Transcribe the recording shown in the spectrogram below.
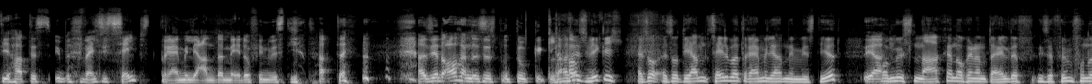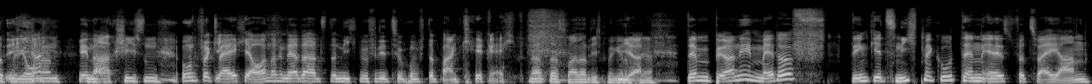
Die hat es, weil sie selbst drei Milliarden bei Madoff investiert hatte. Also sie hat auch an dieses Produkt geglaubt. Das ist wirklich, also, also die haben selber drei Milliarden investiert Ja. und müssen nachher noch einen Teil der, dieser 500 Ja, Millionen genau. nachschießen. Und Vergleiche auch noch. Na, da hat es dann nicht mehr für die Zukunft der Bank gereicht. Na, das war dann nicht mehr genau. Ja. Ja. Dem Bernie Madoff, dem geht's nicht mehr gut, denn er ist vor zwei Jahren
